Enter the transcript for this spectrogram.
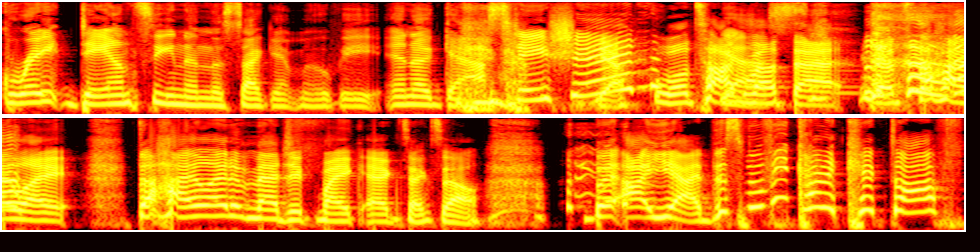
great dancing in the second movie in a gas station. yeah, we'll talk Yes. about that. That's the highlight. The highlight of Magic Mike XXL. But uh, yeah, this movie kind of kicked off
